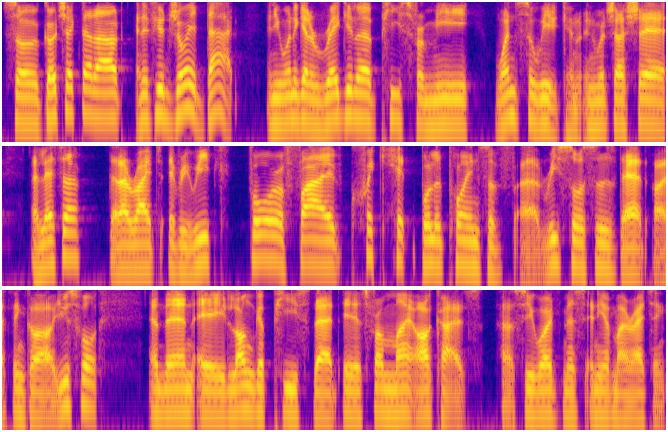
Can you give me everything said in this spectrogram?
So go check that out. And if you enjoyed that and you want to get a regular piece from me once a week, in, in which I share a letter that I write every week, four or five quick hit bullet points of uh, resources that I think are useful, and then a longer piece that is from my archives. Uh, so you won't miss any of my writing.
